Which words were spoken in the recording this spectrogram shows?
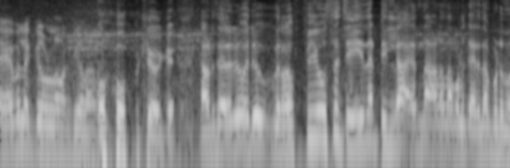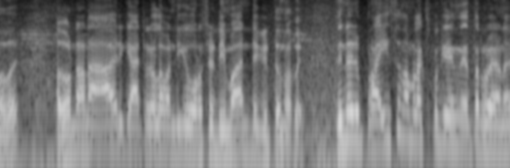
ലേബലൊക്കെ ഉള്ള വണ്ടികളാണ്. Okay okay. കാരണം ചിലർ ഒരു റെഫ്യൂസ് ചെയ്തിട്ടില്ല എന്നാണ് നമ്മൾ കരുതപ്പെടുന്നത്. അതുകൊണ്ടാണ് ആ ഒരു കാറ്റഗറിയിലെ വണ്ടിക്ക് കുറച്ച് ഡിമാൻഡ് കിട്ടുന്നത്. ഇതിന്റെ ഒരു പ്രൈസ് നമ്മൾ എക്സ്പെക്ട് ചെയ്യുന്നത് എത്ര രൂപയാണ്?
